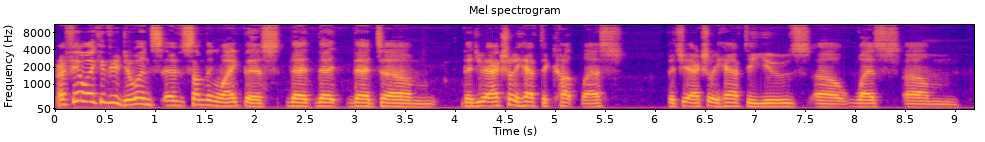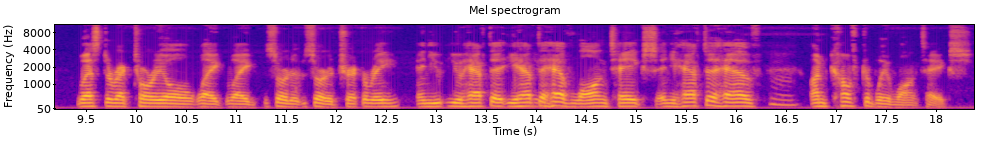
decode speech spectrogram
I feel like if you're doing uh, something like this, that that that um, that you actually have to cut less, that you actually have to use uh, less um, less directorial like like sort of sort of trickery, and you you have to you have to have long takes, and you have to have Hmm. uncomfortably long takes.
